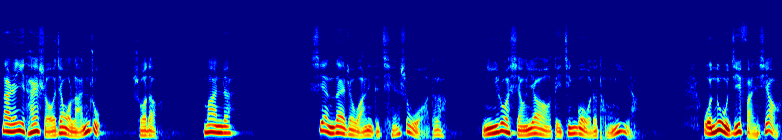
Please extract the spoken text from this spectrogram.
那人一抬手将我拦住，说道：“慢着，现在这碗里的钱是我的了，你若想要，得经过我的同意啊！”我怒极反笑，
